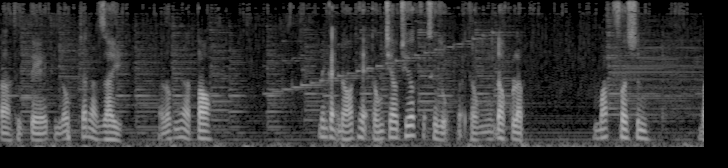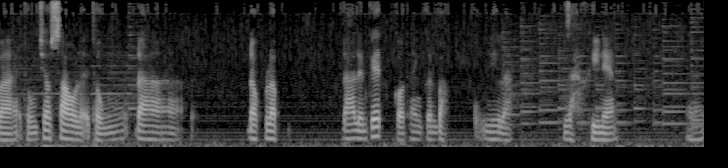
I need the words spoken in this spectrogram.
ở thực tế thì lốp rất là dày, và lốp rất là to. Bên cạnh đó thì hệ thống treo trước sẽ sử dụng hệ thống độc lập MacPherson và hệ thống treo sau là hệ thống đa, độc lập, đa liên kết có thanh cân bằng cũng như là giả khí nén. Đấy,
